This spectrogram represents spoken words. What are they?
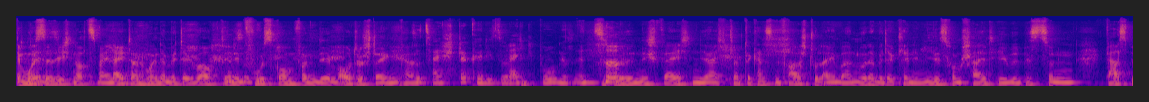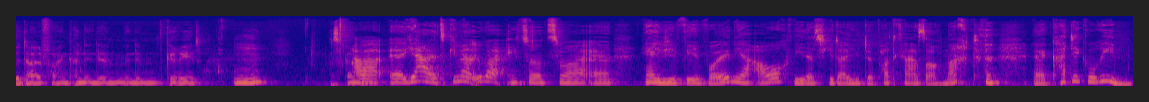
Der musste sich noch zwei Leitern holen, damit er überhaupt in den Fußraum von dem Auto steigen So kann. zwei Stöcke, die so leicht gebogen sind. So. Würde nicht reichen, ja. Ich glaube, da kannst du einen Fahrstuhl einbauen, nur damit der kleine Nils vom Schalthebel bis zu einem Gaspedal fahren kann in dem, in dem Gerät. Das kann Aber äh, ja, jetzt gehen wir über eigentlich zur, zur äh, ja, wir, wir wollen ja auch, wie das jeder gute Podcast auch macht, äh, Kategorien.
